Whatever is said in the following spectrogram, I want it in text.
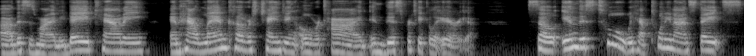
uh, this is Miami-Dade County and how land cover is changing over time in this particular area. So in this tool, we have 29 states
